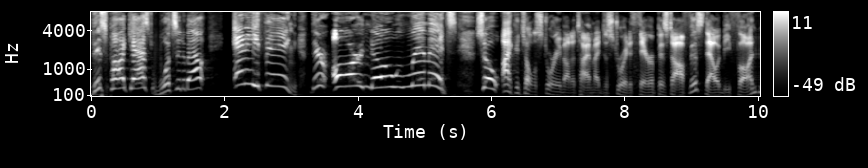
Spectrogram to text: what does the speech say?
This podcast, what's it about? Anything. There are no limits. So I could tell a story about a time I destroyed a therapist office. That would be fun.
